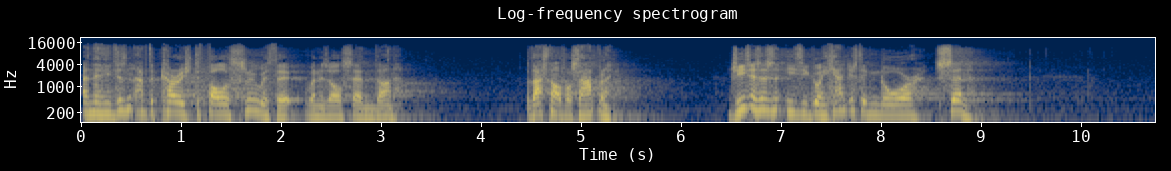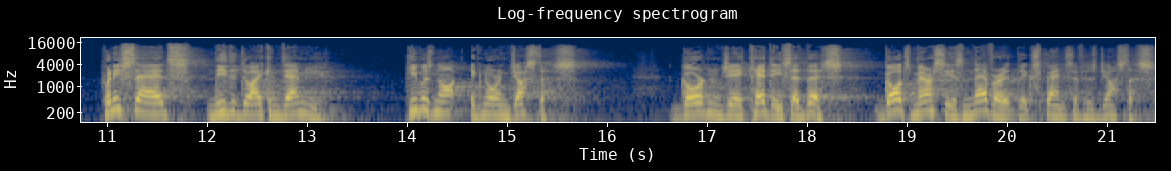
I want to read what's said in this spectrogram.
and then he doesn't have the courage to follow through with it when it's all said and done. But that's not what's happening. Jesus isn't easygoing. He can't just ignore sin. When he said, Neither do I condemn you, he was not ignoring justice. Gordon J. Keddie said this God's mercy is never at the expense of his justice.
